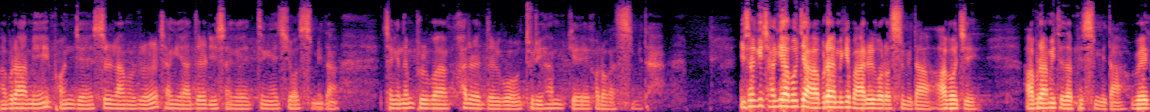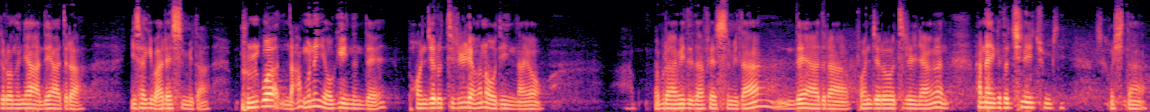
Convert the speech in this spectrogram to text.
아브라함이 번제에 쓸 나무를 자기 아들 이삭의 등에 지었습니다. 자기는 불과 칼을 들고 둘이 함께 걸어갔습니다. 이삭이 자기 아버지 아브라함에게 말을 걸었습니다. 아버지, 아브라함이 대답했습니다. 왜 그러느냐, 내 아들아. 이삭이 말했습니다. 불과 나무는 여기 있는데 번제로 드릴 양은 어디 있나요? 아브라함이 대답했습니다. 내 아들아, 번제로 드릴 양은 하나님께서 친히 준비할 것이다.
